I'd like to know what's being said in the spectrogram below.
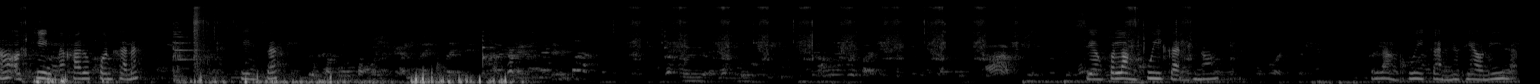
เอาเอาทิ้งนะคะ ทุกคนค่ะนะทิ้งซะเสียงฝรั่งคุยกันพี่น้องฝรั่งคุยกันอยู่แถวนี้แหละ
